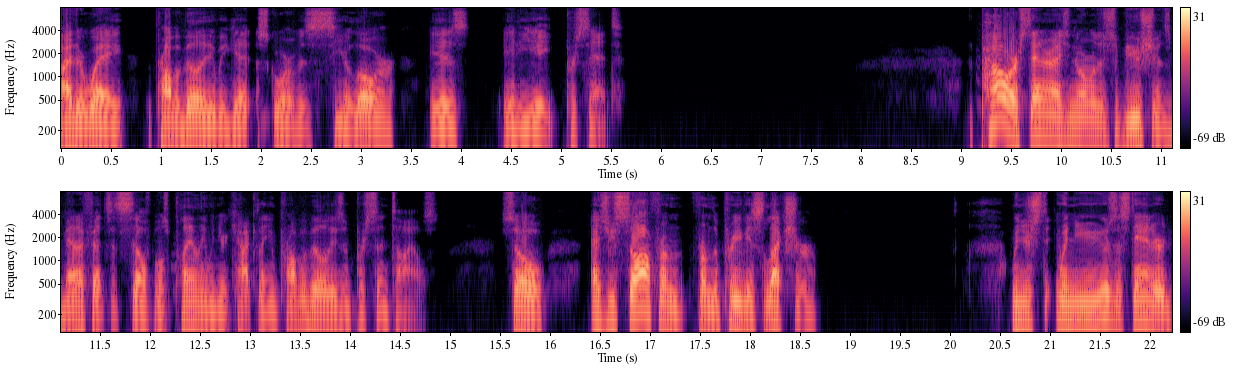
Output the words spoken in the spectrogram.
Either way, the probability we get a score of a C or lower is 88%. The power of standardizing normal distributions manifests itself most plainly when you're calculating probabilities and percentiles. So, as you saw from, from the previous lecture, when, you're when you use a standard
